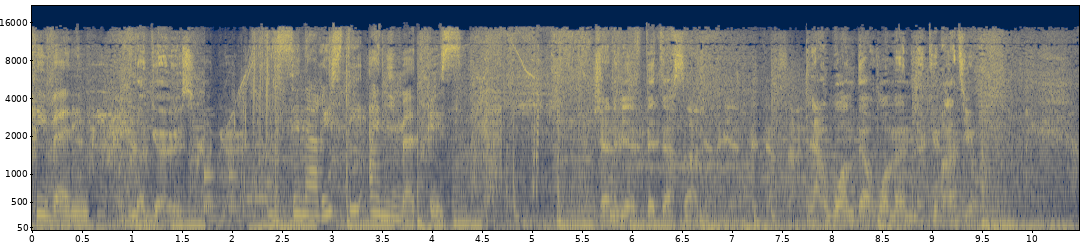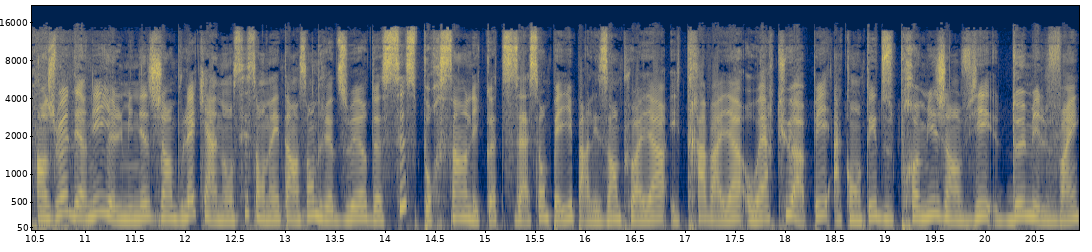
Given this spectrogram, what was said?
Écrivaine, Blogueuse. scénariste et animatrice. Geneviève Peterson. La Wonder Woman de Cube Radio. En juin dernier, il y a le ministre Jean Boulet qui a annoncé son intention de réduire de 6% les cotisations payées par les employeurs et travailleurs au RQAP à compter du 1er janvier 2020. Il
